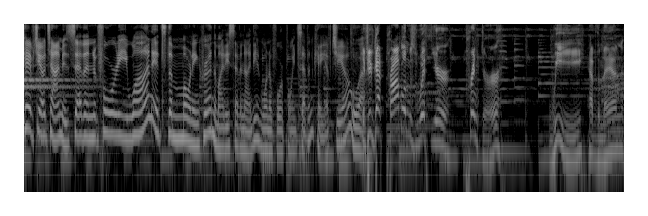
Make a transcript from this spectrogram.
KFGO time is 741. It's the morning crew and the Mighty 790 and 104.7 KFGO. If you've got problems with your printer, we have the man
